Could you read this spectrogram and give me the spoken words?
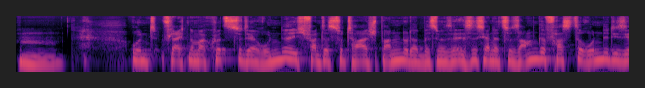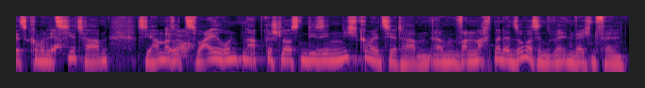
Hm. Und vielleicht nochmal kurz zu der Runde. Ich fand das total spannend oder beziehungsweise es ist ja eine zusammengefasste Runde, die Sie jetzt kommuniziert ja. haben. Sie haben also genau. zwei Runden abgeschlossen, die Sie nicht kommuniziert haben. Ähm, wann macht man denn sowas in, in welchen Fällen?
